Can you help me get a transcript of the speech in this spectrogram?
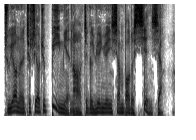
主要呢就是要去避免啊这个冤冤相报的现象啊，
